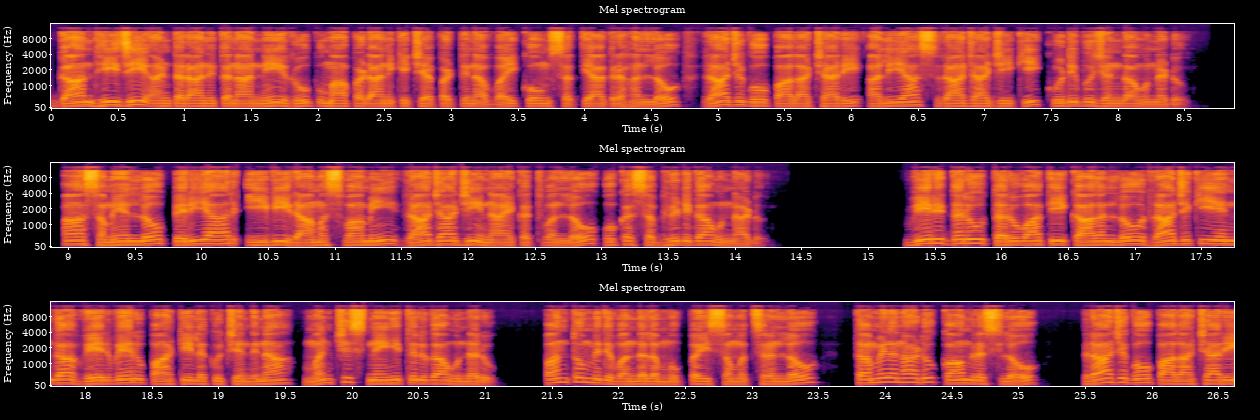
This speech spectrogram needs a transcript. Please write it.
గాంధీజీ అంటరానితనాన్ని రూపుమాపడానికి చేపట్టిన వైకోం సత్యాగ్రహంలో రాజగోపాలాచారి అలియాస్ రాజాజీకి కుడిభుజంగా ఉన్నడు. ఆ సమయంలో పెరియార్ ఈవి రామస్వామి రాజాజీ నాయకత్వంలో ఒక సభ్యుడిగా ఉన్నాడు. వీరిద్దరూ తరువాతీ కాలంలో రాజకీయంగా వేర్వేరు పార్టీలకు చెందిన మంచి స్నేహితులుగా ఉన్నరు. పంతొమ్మిది వందల ముప్పై సంవత్సరంలో తమిళనాడు కాంగ్రెస్లో రాజగోపాలాచారి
